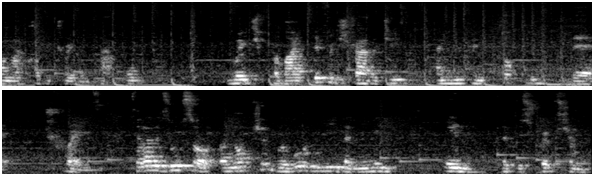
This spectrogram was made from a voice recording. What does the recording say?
on our copy trading platform which provide different strategies and you can copy their trades. So that is also an option. We will leave a link in the description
